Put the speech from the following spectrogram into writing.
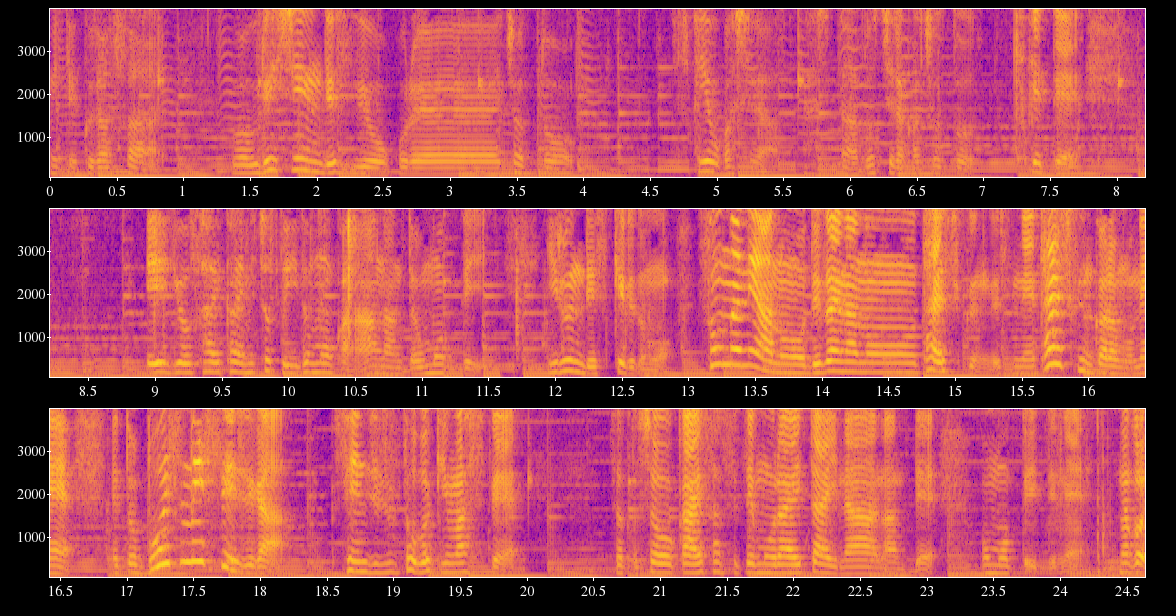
みてください。わ嬉しいんですよこれ。ちょっとつけようかしら明日どちらかちょっとつけて営業再開にちょっと挑もうかななんて思っているんですけれどもそんなねあのデザイナーの大志くんですね。大志くんからもね、えっと、ボイスメッセージが先日届きましてちょっと紹介させてもらいたいななんて思っていてね。なんか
